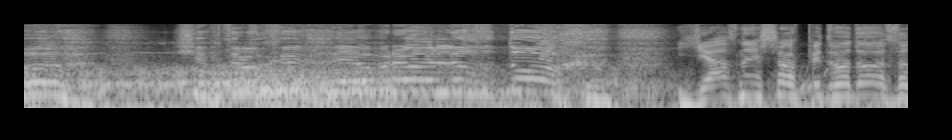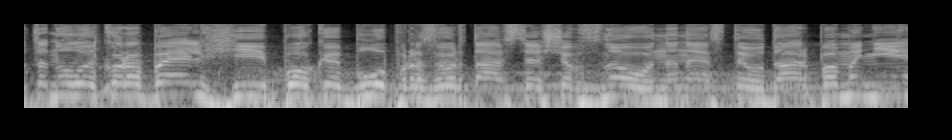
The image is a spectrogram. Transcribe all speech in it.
О! Ще трохи я б реально здох. Я знайшов під водою затонулий корабель, і поки блуп розвертався, щоб знову нанести удар по мені,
